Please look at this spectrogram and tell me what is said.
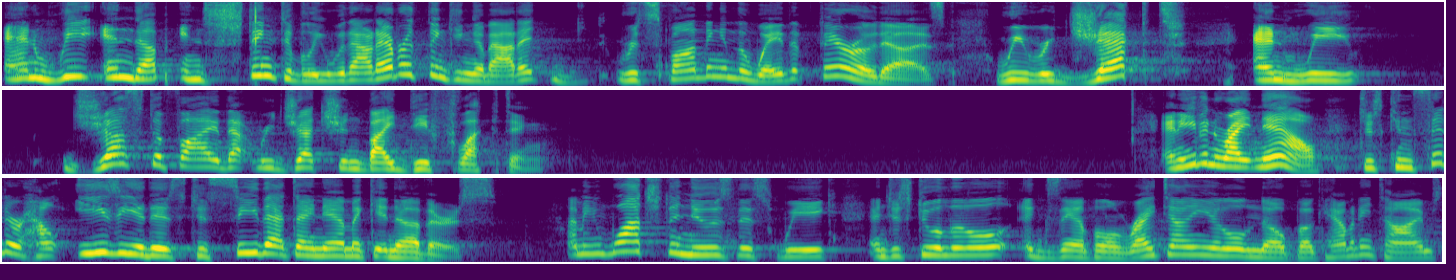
And we end up instinctively, without ever thinking about it, responding in the way that Pharaoh does. We reject and we justify that rejection by deflecting. And even right now, just consider how easy it is to see that dynamic in others. I mean, watch the news this week and just do a little example and write down in your little notebook how many times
